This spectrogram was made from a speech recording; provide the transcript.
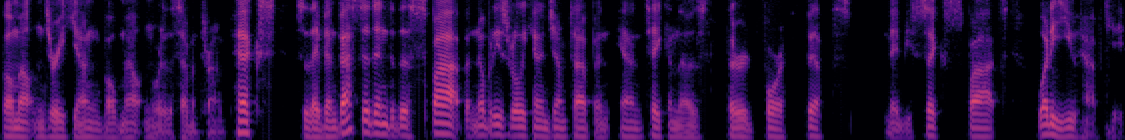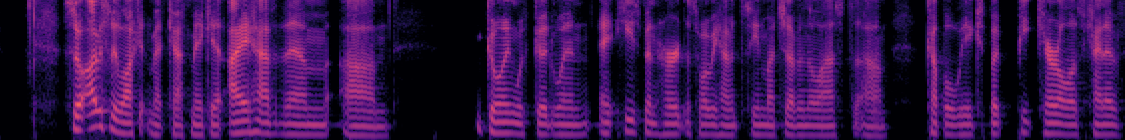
Bo Melton, Dareke Young, Bo Melton were the seventh round picks. So they've invested into this spot, but nobody's really kind of jumped up and, and taken those third, fourth, fifth, maybe six spots. What do you have, Keith? So obviously Lockett and Metcalf make it. I have them um, going with Goodwin. Eh, he's been hurt. That's why we haven't seen much of him in the last um, couple weeks. But Pete Carroll has kind of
